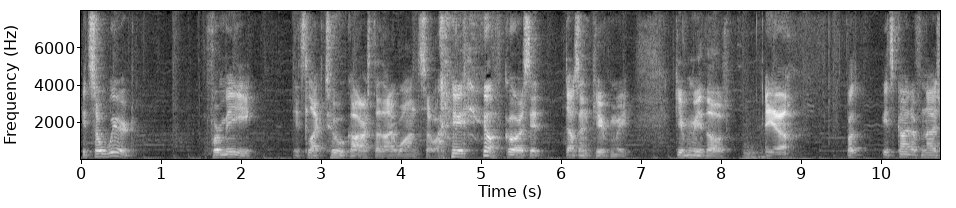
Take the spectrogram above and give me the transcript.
It's so weird. For me, it's like two cars that I want, so of course it doesn't give me give me those. Yeah. But it's kind of nice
